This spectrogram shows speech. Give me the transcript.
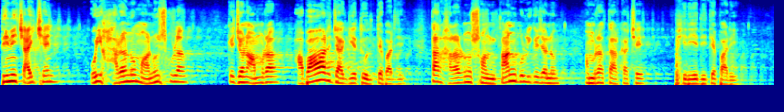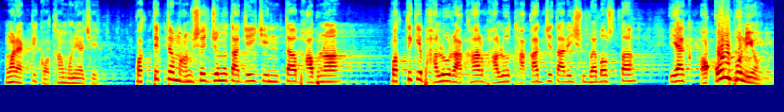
তিনি চাইছেন ওই হারানো মানুষগুলাকে যেন আমরা আবার জাগিয়ে তুলতে পারি। তার হারানো সন্তানগুলিকে যেন আমরা তার কাছে ফিরিয়ে দিতে পারি। আমার একটি কথা মনে আছে। প্রত্যেকটা মানুষের জন্য তার যেই চিন্তা, ভাবনা, প্রত্যেকে ভালো রাখার, ভালো থাকার যে তার এই সুব্যবস্থা, এ এক অকল্পনীয়।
